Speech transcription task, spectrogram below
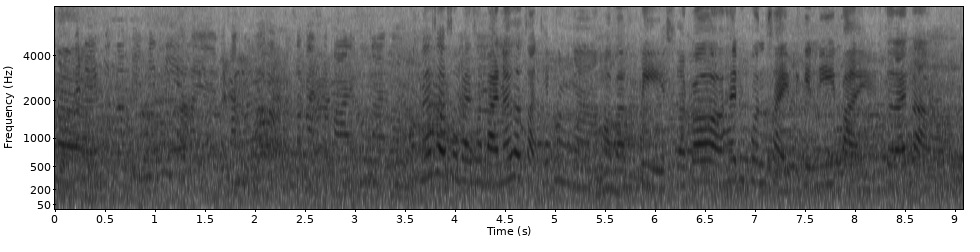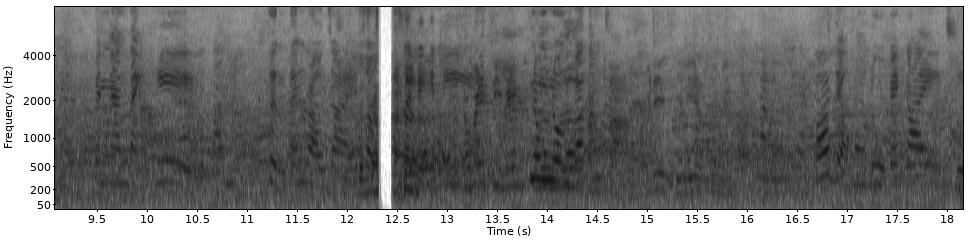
ใช่น่าจะสบายๆน่าจะจัดที่พังงาค่ะแบบบีชแล้วก็ให้ทุกคนใส่บิกินี่ไป จะได้แบบเป็นงานแต่งที่ตื่นเต้นเร้าใจสาวๆใส่บิกินี่ ก็ไม่ได้ซีเรียสหนุ่มๆก็ต้อง ต่างๆไม่ได้ซีเรียสใช่ไหมครับก็เดี๋ยวคงดูใกล้ๆอีกที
